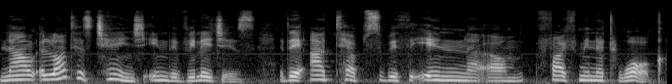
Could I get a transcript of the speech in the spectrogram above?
Now, a lot has changed in the villages. There are taps within um, five minute walk.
